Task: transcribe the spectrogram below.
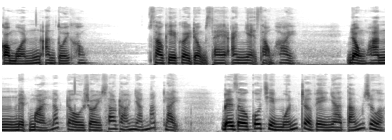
Có muốn ăn tối không? Sau khi khởi động xe anh nhẹ giọng hỏi. Đồng Hoan mệt mỏi lắc đầu rồi sau đó nhắm mắt lại. Bây giờ cô chỉ muốn trở về nhà tắm rửa,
